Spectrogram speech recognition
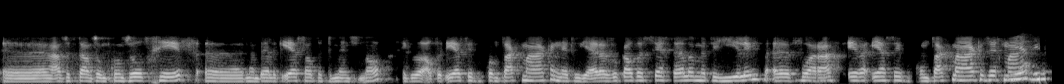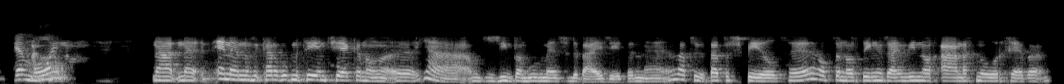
Uh, als ik dan zo'n consult geef, uh, dan bel ik eerst altijd de mensen op. Ik wil altijd eerst even contact maken, net hoe jij dat ook altijd zegt, Ellen, met de healing. Uh, vooraf eerst even contact maken, zeg maar. Ja, ja mooi. Nou, en dan kan ik ook meteen checken om, ja, om te zien van hoe mensen erbij zitten. en wat, er, wat er speelt. Hè? Of er nog dingen zijn die nog aandacht nodig hebben.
